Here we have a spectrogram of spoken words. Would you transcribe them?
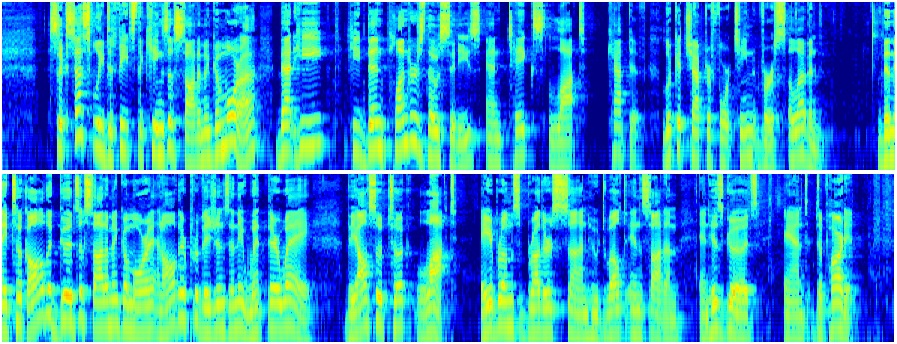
successfully defeats the kings of Sodom and Gomorrah, that he, he then plunders those cities and takes Lot captive. Look at chapter 14, verse 11. Then they took all the goods of Sodom and Gomorrah and all their provisions, and they went their way. They also took Lot, Abram's brother's son, who dwelt in Sodom, and his goods, and departed.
